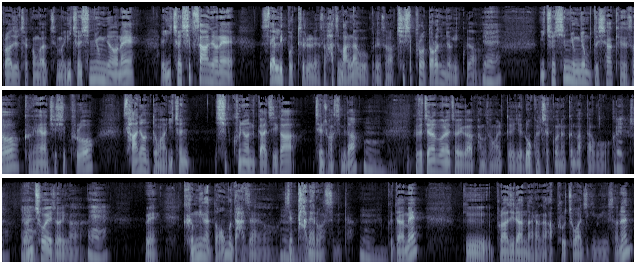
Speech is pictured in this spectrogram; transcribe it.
브라질 채권 같으면 2016년에 2014년에 셀 리포트를 내서 하지 말라고 그래서 70% 떨어진 적이 있고요. 예. 2016년부터 시작해서 그 해 한 70% 4년 동안 2019년까지가 제일 좋았습니다. 음. 그래서 지난번에 저희가 방송할 때 이제 로컬 채권은 끝났다고 그랬죠. 예. 연초에 저희가 예. 왜 금리가 너무 낮아요. 이제 음. 다 내려왔습니다. 음. 그 다음에 그 브라질이라는 나라가 앞으로 좋아지기 위해서는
